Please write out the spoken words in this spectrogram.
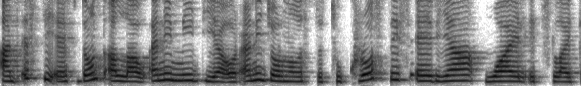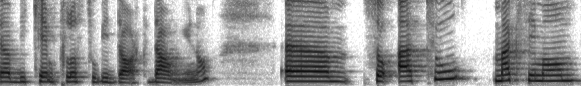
And SDF don't allow any media or any journalists to cross this area while it's like a became close to be dark down, you know. Um, so at two maximum,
